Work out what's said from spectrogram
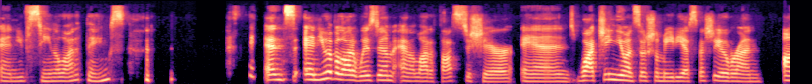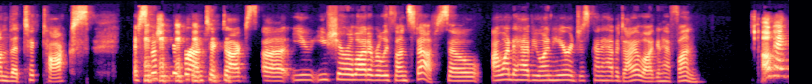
and you've seen a lot of things. and and you have a lot of wisdom and a lot of thoughts to share and watching you on social media especially over on on the tiktoks especially over on tiktoks uh you you share a lot of really fun stuff so i wanted to have you on here and just kind of have a dialogue and have fun okay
